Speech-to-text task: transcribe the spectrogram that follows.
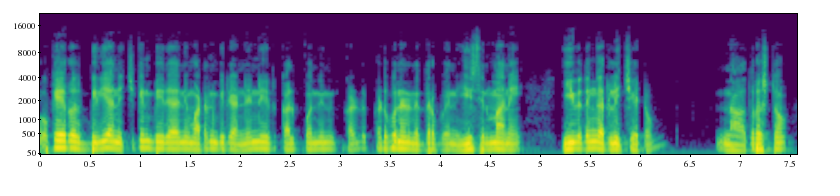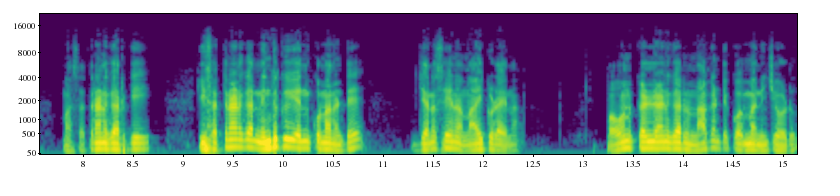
ఒకే రోజు బిర్యానీ చికెన్ బిర్యానీ మటన్ బిర్యానీ అన్ని కలుపుకొని కడు- కడుపు నిండా నిద్రపోయిన ఈ సినిమాని ఈ విధంగా రిలీజ్ చేయటం నా అదృష్టం. మా సత్యనారాయణ గారికి ఈ సత్యనారాయణ గారిని ఎందుకు ఎన్నుకున్నానంటే జనసేన నాయకుడు ఆయన పవన్ కళ్యాణ్ గారిని నాకంటే ఎక్కువ అభిమానించేవాడు.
